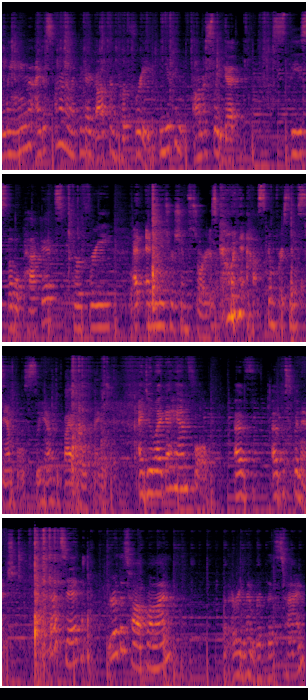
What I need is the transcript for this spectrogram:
lean. I just, I don't know, I think I got them for free. And you can honestly get these little packets for free at any nutrition store. Just go and ask them for some samples so you have to buy the whole thing. I do like a handful of, of spinach. That's it. Throw the top on, but I remembered this time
